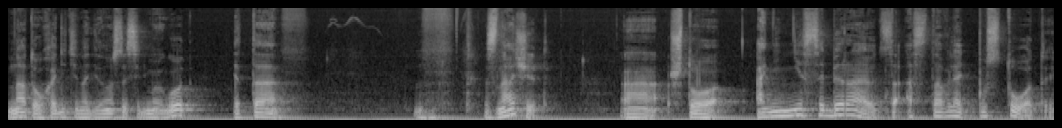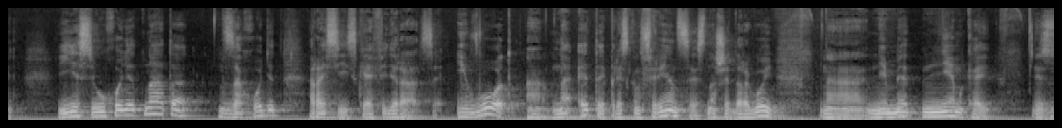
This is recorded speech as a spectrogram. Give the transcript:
НАТО уходите на 97 год, это значит, э, что они не собираются оставлять пустоты. Если уходит НАТО, заходит Российская Федерация. И вот а, на этой пресс-конференции с нашей дорогой а, немкой из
